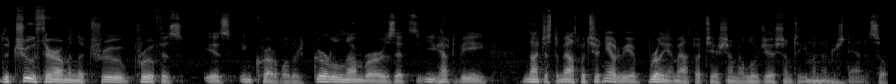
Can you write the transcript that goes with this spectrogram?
the true theorem and the true proof is, is incredible. There's Gödel numbers, it's, you have to be not just a mathematician, you have to be a brilliant mathematician, a logician to even Mm. understand it. So,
